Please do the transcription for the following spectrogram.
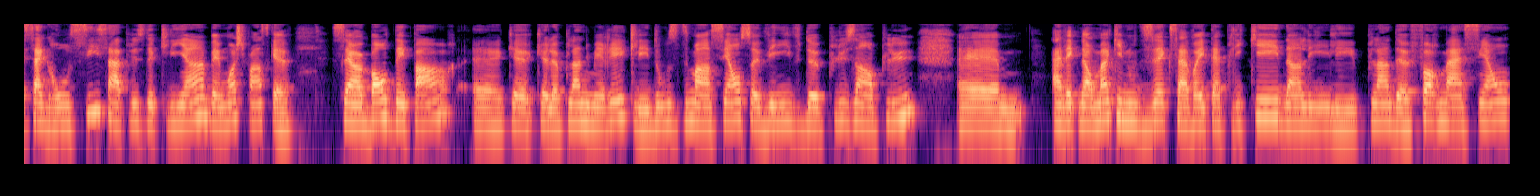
ça grossit, ça a plus de clients. Ben moi, je pense que c'est un bon départ euh, que, le plan numérique, les 12 dimensions se vivent de plus en plus. Euh, avec Normand qui nous disait que ça va être appliqué dans les, les plans de formation,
